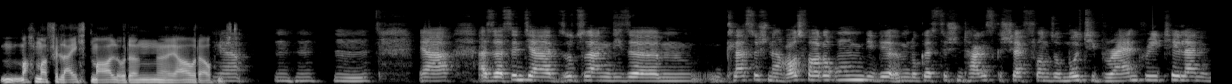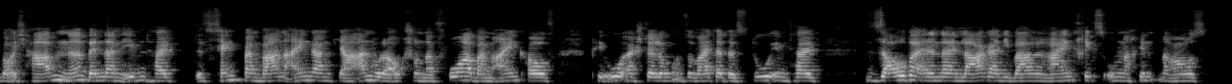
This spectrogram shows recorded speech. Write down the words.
machen wir vielleicht mal oder ja oder auch nicht. Ja. Mhm, mhm. Ja, also das sind ja sozusagen diese ähm, klassischen Herausforderungen, die wir im logistischen Tagesgeschäft von so Multi-Brand-Retailern über euch haben. Ne? Wenn dann eben halt, es fängt beim Wareneingang ja an oder auch schon davor, beim Einkauf, PO-Erstellung und so weiter, dass du eben halt sauber in dein Lager die Ware reinkriegst, um nach hinten raus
